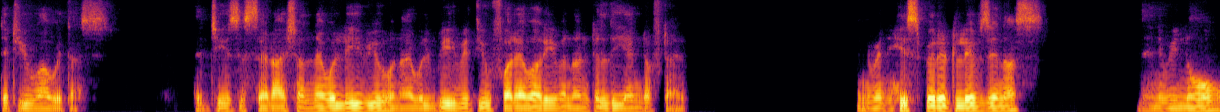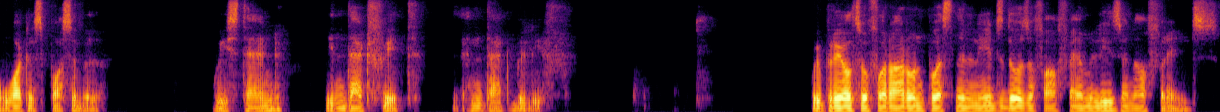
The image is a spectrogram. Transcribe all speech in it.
that you are with us. That Jesus said, I shall never leave you and I will be with you forever, even until the end of time. And when His Spirit lives in us, then we know what is possible. We stand in that faith and that belief. We pray also for our own personal needs, those of our families and our friends,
